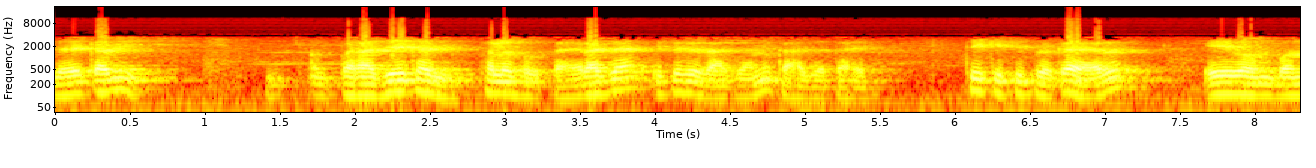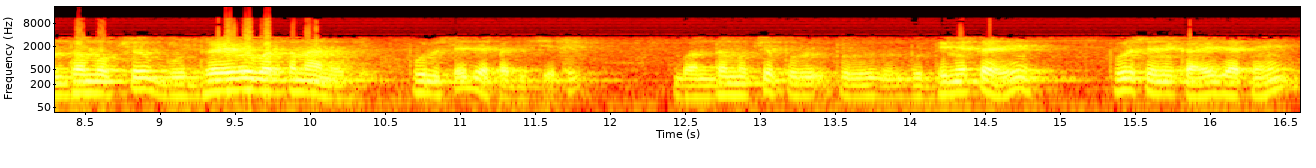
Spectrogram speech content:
जय का भी पराजय का भी फल भोगता है। राजा, इसलिए राजा में कहा जाता है। ठीक इसी प्रकार एवं बंध मोक्ष बुद्ध एवं वर्तमान पुरुष से व्यपदिश्य थे। बंध मुख्य बुद्धि में तो है। पुरुष में कहे जाते हैं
